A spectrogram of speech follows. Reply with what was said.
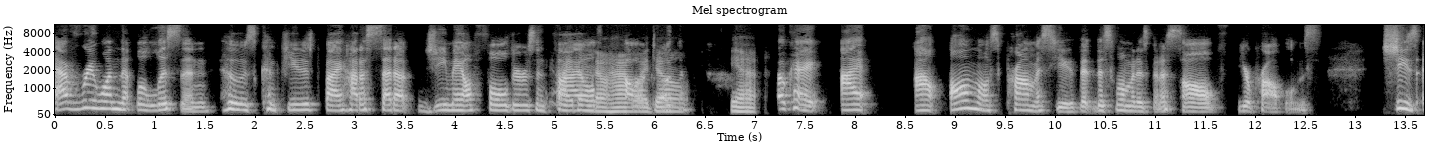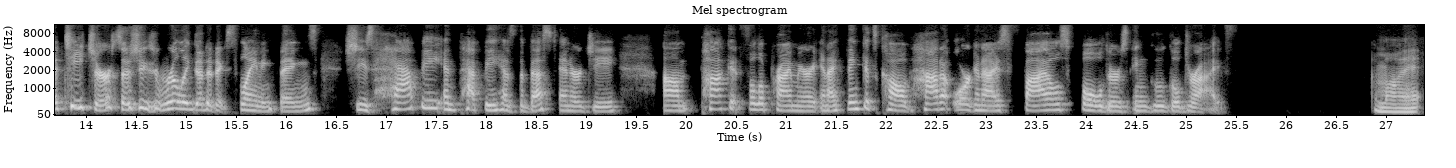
everyone that will listen who's confused by how to set up Gmail folders and files. I don't know how. I don't. Yeah. Okay. I I'll almost promise you that this woman is going to solve your problems. she's a teacher, so she's really good at explaining things. She's happy and peppy, has the best energy, um, pocket full of primary. And I think it's called How to Organize Files Folders in Google Drive. I'm on it.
